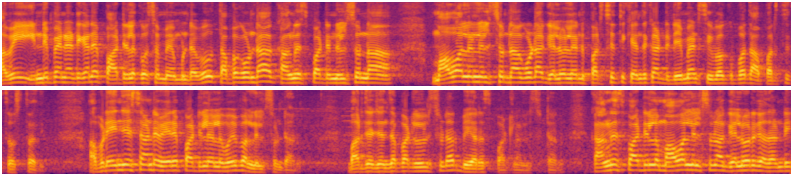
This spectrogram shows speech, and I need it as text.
అవి ఇండిపెండెంట్గానే పార్టీల కోసం మేము ఉండవు. తప్పకుండా కాంగ్రెస్ పార్టీ నిలుస్తున్న మా వాళ్ళు నిలుస్తున్నా కూడా గెలవలేని పరిస్థితికి ఎందుకంటే డిమాండ్స్ ఇవ్వకపోతే ఆ పరిస్థితి వస్తుంది. అప్పుడు ఏం చేస్తామంటే వేరే పార్టీలలో పోయి వాళ్ళు నిలుస్తుంటారు భారతీయ జనతా పార్టీలో నిలుస్తుంటారు బీఆర్ఎస్ పార్టీలో నిలుస్తుంటారు. కాంగ్రెస్ పార్టీలో మా వాళ్ళు నిలుస్తున్నా గెలవరు కదండి.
